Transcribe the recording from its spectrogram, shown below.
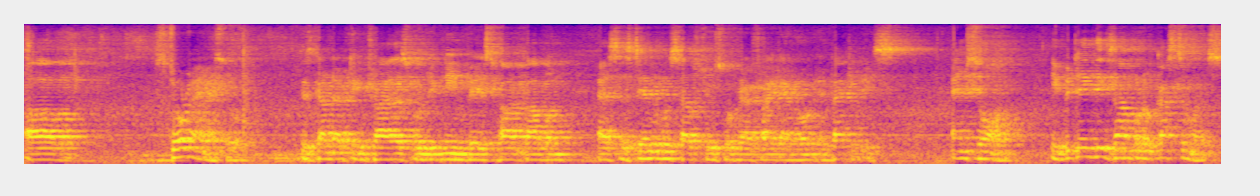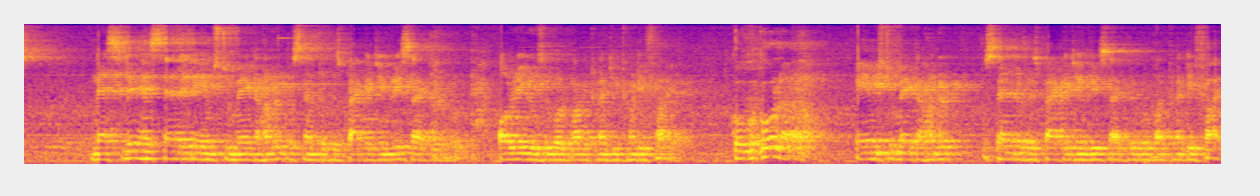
Uh, Stora Enso is conducting trials for lignin-based hard carbon as sustainable substitutes for graphite anode in batteries, and so on. If we take the example of customers, Nestle has said it aims to make 100% of its packaging recyclable or reusable by 2025. Coca-Cola aims to make 100% of its packaging recyclable by 25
